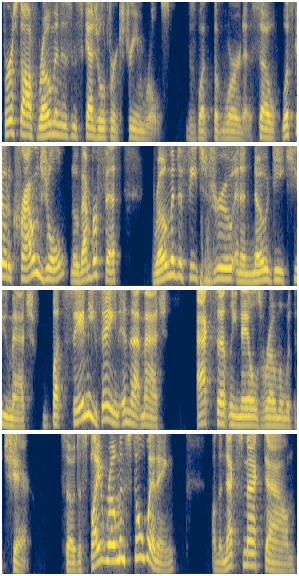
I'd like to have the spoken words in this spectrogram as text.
first off, Roman isn't scheduled for Extreme Rules. Is what the word is. So let's go to Crown Jewel, November 5th. Roman defeats Drew in a no DQ match, but Sami Zayn in that match accidentally nails Roman with the chair. So despite Roman still winning, on the next SmackDown,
